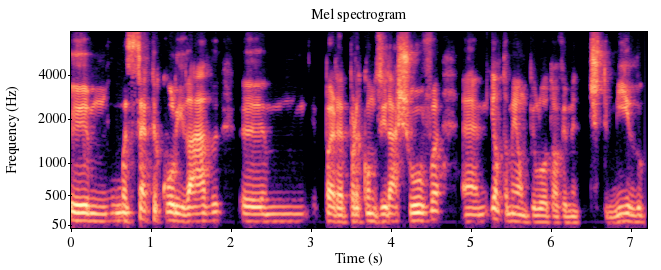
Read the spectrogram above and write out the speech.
um, uma certa qualidade um, para, para conduzir à chuva. Hum, ele também é um piloto, obviamente, destemido,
